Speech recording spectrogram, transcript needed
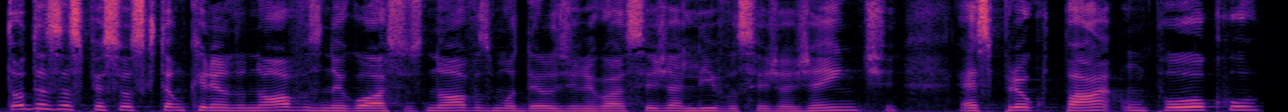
todas as pessoas que estão criando novos negócios, novos modelos de negócio, seja livro, seja gente, é se preocupar um pouco,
